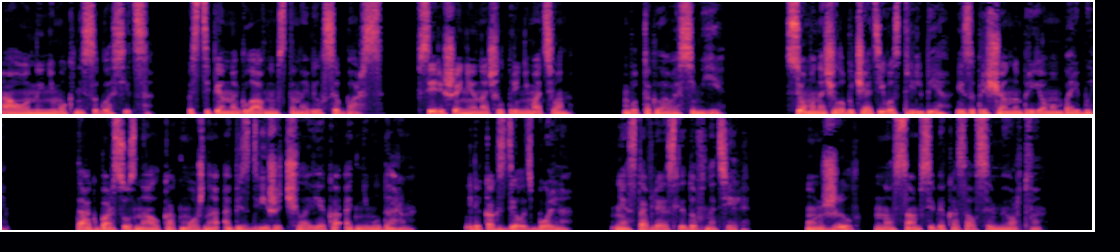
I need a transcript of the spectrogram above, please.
А он и не мог не согласиться. Постепенно главным становился Барс. Все решения начал принимать он, будто глава семьи. Сёма начал обучать его стрельбе и запрещенным приемам борьбы. Так Барс узнал, как можно обездвижить человека одним ударом. Или как сделать больно, не оставляя следов на теле. Он жил, но сам себе казался мертвым,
